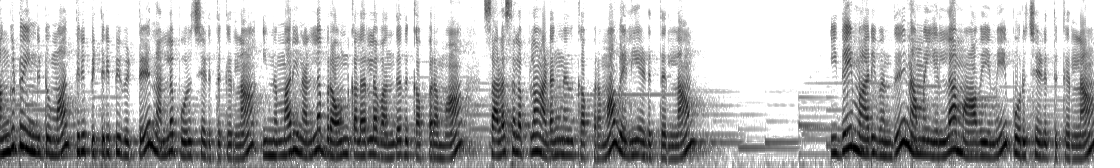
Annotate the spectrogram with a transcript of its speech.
அங்கிட்டும் இங்கிட்டுமா திருப்பி திருப்பி விட்டு நல்லா பொரிச்சு எடுத்துக்கிடலாம். இந்த மாதிரி நல்ல ப்ரௌன் கலரில் வந்ததுக்கப்புறமா சலசலப்பெலாம் அடங்கினதுக்கப்புறமா வெளியே எடுத்துடலாம். இதே மாதிரி வந்து நம்ம எல்லா மாவையுமே பொரிச்சு எடுத்துக்கிடலாம்.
